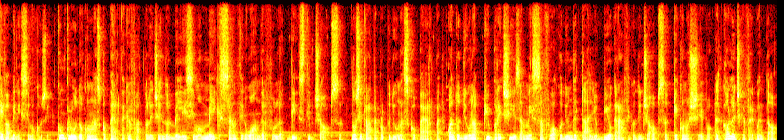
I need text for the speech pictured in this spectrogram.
e va benissimo così. Concludo con una scoperta che ho fatto leggendo il bellissimo Make Something Wonderful di Steve Jobs. Non si tratta proprio di una scoperta, quanto di una più precisa messa a fuoco di un dettaglio biografico di Jobs che conoscevo. Al college che frequentò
